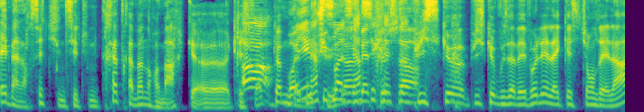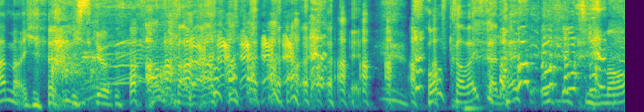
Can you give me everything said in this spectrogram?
Eh ben alors, c'est une, c'est une très très bonne remarque, euh, Christophe. Ah, comme voyez, je suis d'habitude. pas si bête que ça. Puisque, puisque vous avez volé la question des lames, puisque France Travail, France Travail s'adresse effectivement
